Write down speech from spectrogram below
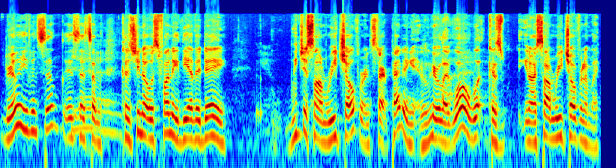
Really, even still, is that something? Because you know, it was funny the other day. We just saw him reach over and start petting it, and we were like, "Whoa!" What? Because you know, I saw him reach over, and I'm like,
